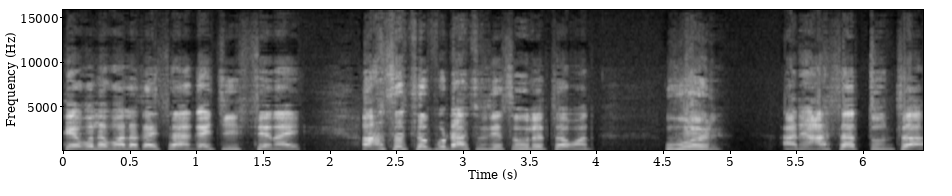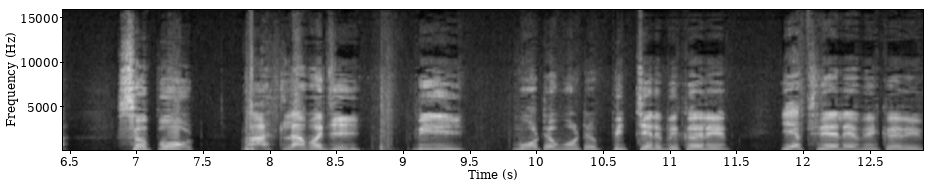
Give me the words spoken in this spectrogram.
त्यामुळे मला काही सांगायची इच्छा नाही? असाच सपोर्ट असू दे सवलत चव्हाण. वर आणि असाच तुमचा सपोर्ट असला म्हणजे मी मोठं मोठं पिक्चर बी करेन एफ सी बी करेन.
